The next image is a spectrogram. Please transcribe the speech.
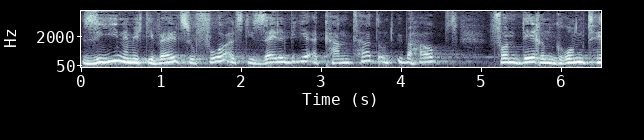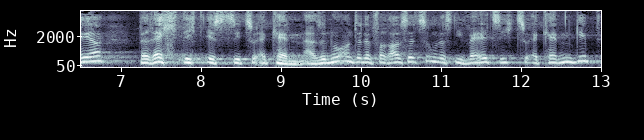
sie, nämlich die Welt zuvor als dieselbige erkannt hat und überhaupt von deren Grund her berechtigt ist, sie zu erkennen. Also nur unter der Voraussetzung, dass die Welt sich zu erkennen gibt,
